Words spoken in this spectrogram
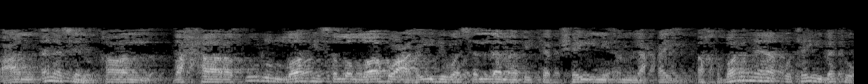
عن أنس قال ضحى رسول الله صلى الله عليه وسلم بكبشين أملحين. أخبرنا قتيبة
